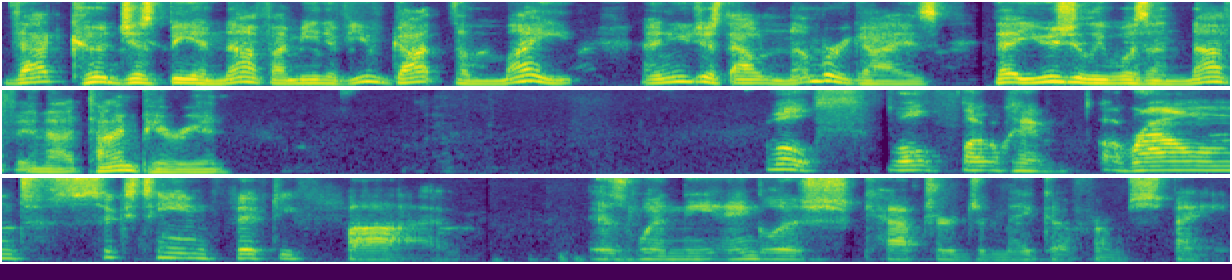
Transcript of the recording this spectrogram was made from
that could just be enough. I mean, if you've got the might and you just outnumber guys, that usually was enough in that time period. Well, well, okay. Around 1655 is when the English captured Jamaica from Spain,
